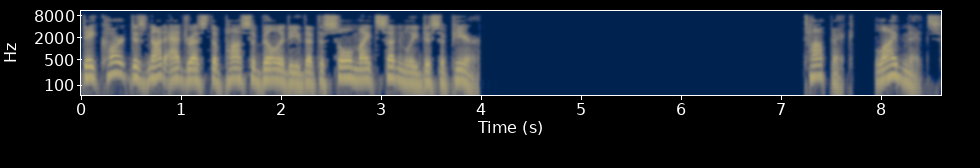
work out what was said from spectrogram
Descartes does not address the possibility that the soul might suddenly disappear. Leibniz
